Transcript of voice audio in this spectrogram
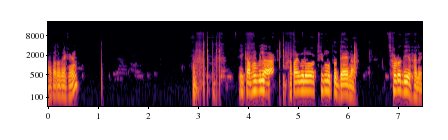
হাতাটা দেখেন। এই কাপড়গুলা হাতাগুলো ঠিক মতো দেয় না, ছোট দিয়ে ফেলে।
